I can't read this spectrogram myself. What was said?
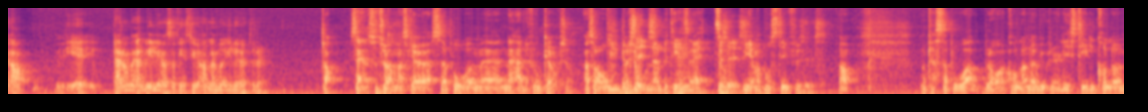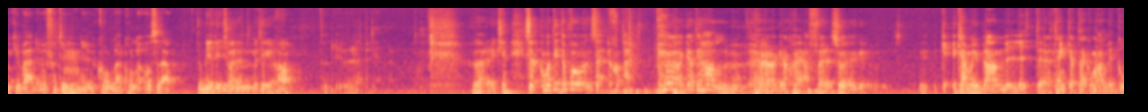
ja, är, de välvilliga så finns det ju alla möjligheter där. Ja, sen så tror jag man ska ösa på med när det funkar också. Alltså om Ja, personen beter sig Mm, rätt så precis. ger man positiv. Precis. Ja. Man kastar på allt bra. Kolla nu har vi gjort en release till. Kolla hur mycket värde vi har fått ut nu. Kolla, kolla och sådär. Då blir det Driva liksom, rätt beteende. Ja, då driver det rätt beteende. Verkligen. Sen om man tittar på här, höga till halvhöga chefer så kan man ju ibland bli lite, tänka att det här kommer aldrig gå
